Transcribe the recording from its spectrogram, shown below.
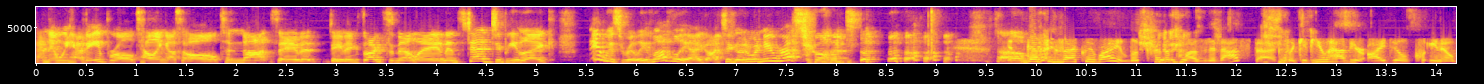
And then we have April telling us all to not say that dating sucks in LA and instead to be like, it was really lovely. I got to go to a new restaurant. um, That's exactly right. Look for the positive aspects. Like if you have your ideal, you know,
